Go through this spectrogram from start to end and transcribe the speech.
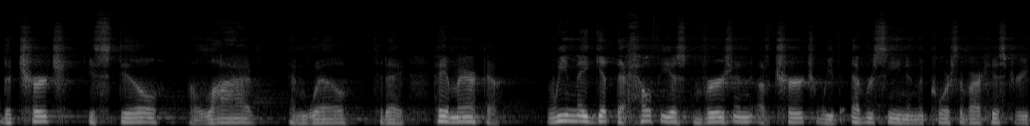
the church is still alive and well today. Hey, America, we may get the healthiest version of church we've ever seen in the course of our history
